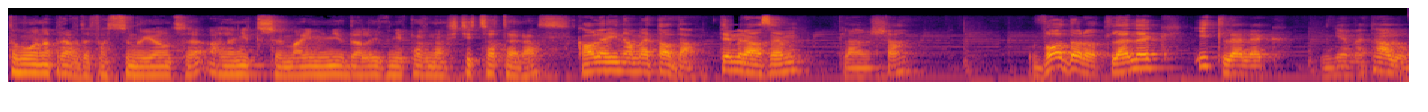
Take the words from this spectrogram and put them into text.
To było naprawdę fascynujące, ale nie trzymaj mnie dalej w niepewności. Co teraz? Kolejna metoda. Tym razem plansza, wodorotlenek i tlenek niemetalu.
